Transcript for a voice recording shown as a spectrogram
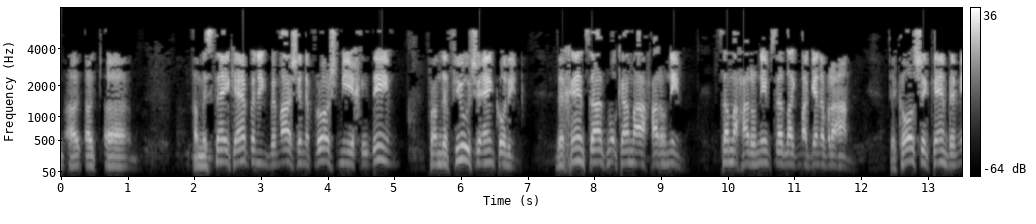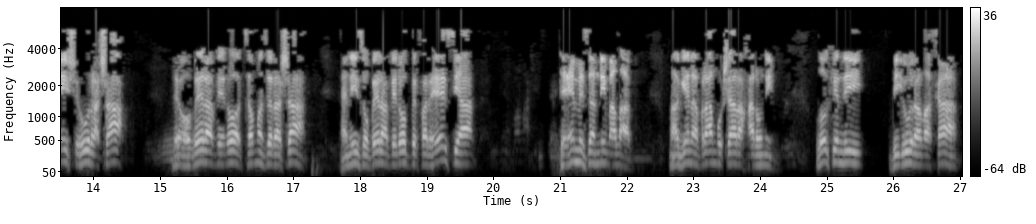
a, a, a, mistake happening. From the few she'en korim. V'chen tzatmu kama aharonim. Some aharonim said like Magen Avraham. V'kol sheken b'mi shehu rasha. Ve'over averot. Someone's a rasha. And he's over averot befarhesia. Te'em mizamnim alav. Magen Avraham ushar aharonim. Look in the Biur Alacha,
